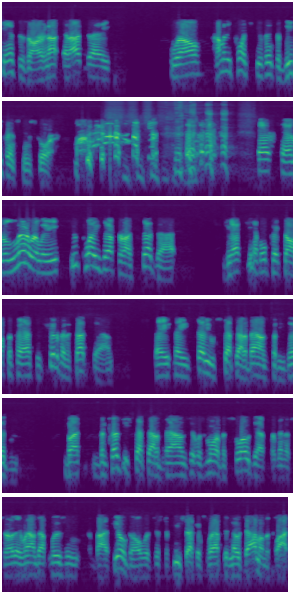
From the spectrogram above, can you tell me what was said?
chances are? And I, and I say, well, how many points do you think the defense can score? And, and literally, two plays after I said that, Jack Campbell picked off the pass. It should have been a touchdown. They they said he stepped out of bounds, but he didn't. But because he stepped out of bounds, it was more of a slow death for Minnesota. They wound up losing by a field goal with just a few seconds left and no time on the clock.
